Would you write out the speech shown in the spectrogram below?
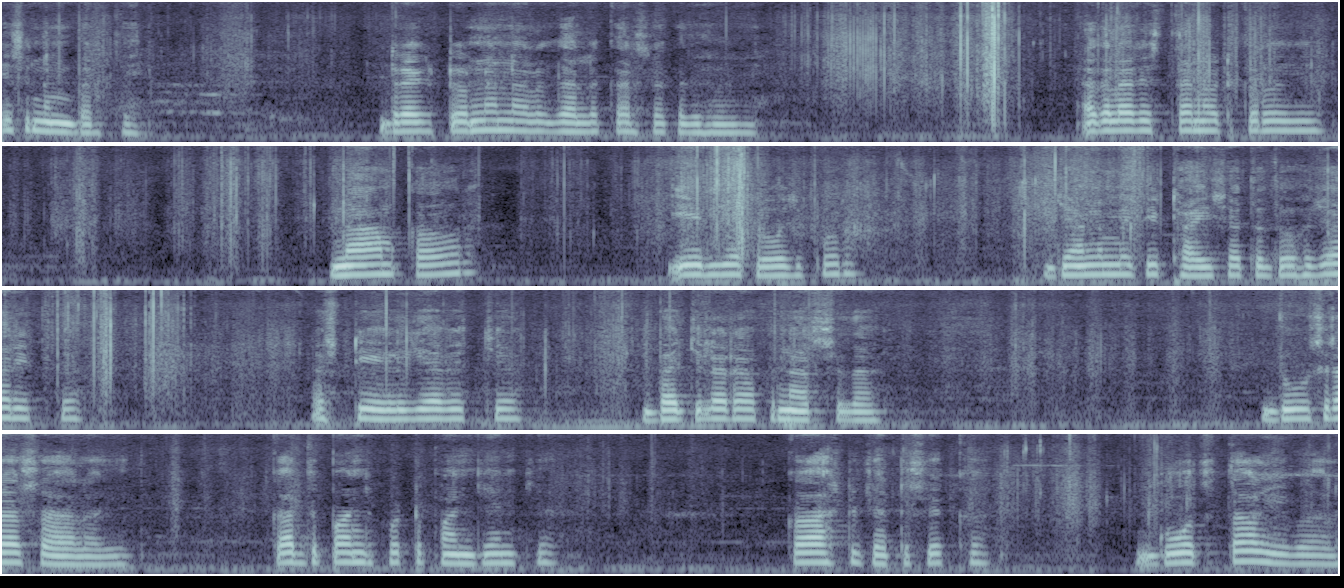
ਇਸ ਨੰਬਰ ਤੇ। ਡਾਇਰੈਕਟ ਉਹਨਾਂ ਨਾਲ ਗੱਲ ਕਰ ਸਕਦੇ ਹੋ ਜੀ। ਅਗਲਾ ਰਿਸ਼ਤਾ ਨੋਟ ਕਰੋ ਜੀ। ਨਾਮ ਕੌਰ ਏਰੀਆ ਫਿਰੋਜ਼ਪੁਰ, ਜਨਮ ਮਿਤੀ 28/7/2001 ਆਸਟ੍ਰੇਲੀਆ ਵਿੱਚ ਬੈਚਲਰ ਆਫ ਨਰਸ ਦਾ ਦੂਸਰਾ ਸਾਲ ਹੈ ਜੀ। ਕੱਦ 5 ਫੁੱਟ 5 ਇੰਚ, ਕਾਸਟ ਜੱਟ ਸਿੱਖ, ਗੋਤ ਧਾਲੀਵਾਲ।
